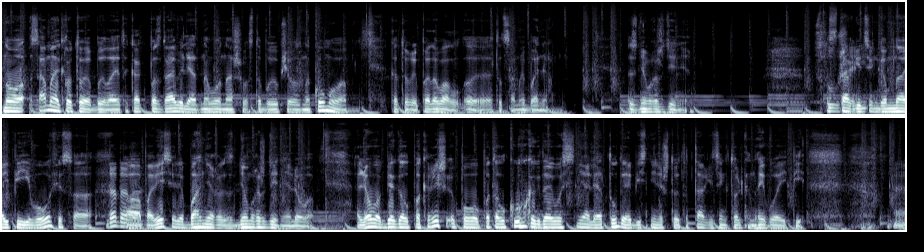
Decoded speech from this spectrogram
но самое крутое было, это как поздравили одного нашего с тобой общего знакомого, который продавал э, этот самый баннер с днем рождения. Слушай, с таргетингом на IP его офиса да, да, а, повесили баннер с днем рождения Лева. Лева бегал по крыше, по потолку, когда его сняли оттуда и объяснили, что это таргетинг только на его IP. Э,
